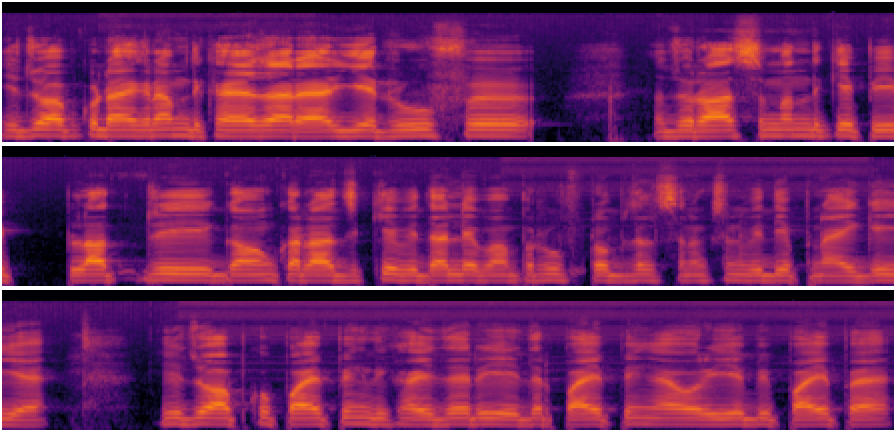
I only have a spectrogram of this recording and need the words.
ये जो आपको डायग्राम दिखाया जा रहा है, ये रूफ जो राजसमंद के पीपलात्री गाँव का राजकीय विद्यालय, वहाँ पर रूफ टॉप जल संरक्षण विधि अपनाई गई है। ये जो आपको पाइपिंग दिखाई जा रही है, इधर पाइपिंग है और ये भी पाइप है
